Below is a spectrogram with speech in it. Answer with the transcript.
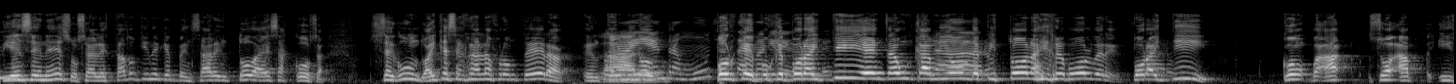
piensen en eso. O sea, el Estado tiene que pensar en todas esas cosas. Segundo, hay que cerrar la frontera en términos... Ahí entran muchas ¿Por qué? Porque por Haití entra un camión de pistolas y revólveres. Por Haití. Y,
